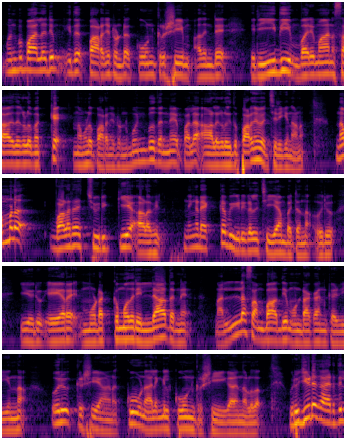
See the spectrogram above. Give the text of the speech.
മുൻപ് പലരും ഇത് പറഞ്ഞിട്ടുണ്ട്. കൂൺ കൃഷിയും അതിന്റെ രീതിയും വരുമാന സാധ്യതകളുമൊക്കെ നമ്മൾ പറഞ്ഞിട്ടുണ്ട്. മുൻപ് തന്നെ പല ആളുകളും ഇത് പറഞ്ഞു വെച്ചിരിക്കുന്നതാണ്. നമ്മൾ വളരെ ചുരുക്കിയ അളവിൽ നിങ്ങളുടെയൊക്കെ വീടുകളിൽ ചെയ്യാൻ പറ്റുന്ന ഒരു ഈ ഒരു ഏറെ മുടക്കുമുതലില്ലാതെ തന്നെ നല്ല സമ്പാദ്യം ഉണ്ടാക്കാൻ കഴിയുന്ന ഒരു കൃഷിയാണ് കൂൺ അല്ലെങ്കിൽ കൂൺ കൃഷി ചെയ്യുക എന്നുള്ളത്. രുചിയുടെ കാര്യത്തിൽ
